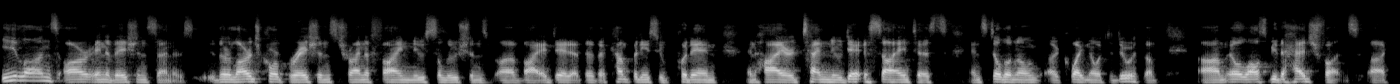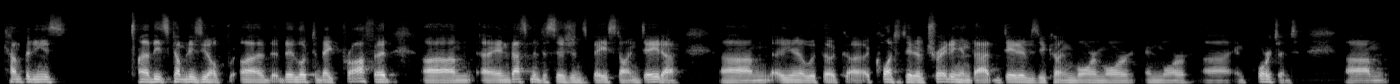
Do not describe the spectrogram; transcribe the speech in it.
Elons are innovation centers. They're large corporations trying to find new solutions uh, via data. They're the companies who put in and hired 10 new data scientists and still don't know, uh, quite know what to do with them. Um, it'll also be the hedge funds, companies uh, these companies, you know, uh, they look to make profit um, uh, investment decisions based on data. Um, you know, with the uh, quantitative trading, and that data is becoming more and more and more uh, important. Um,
